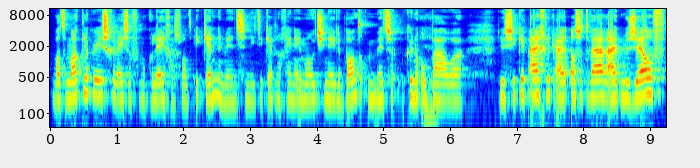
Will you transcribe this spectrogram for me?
wat makkelijker is geweest dan voor mijn collega's. Want ik ken de mensen niet. Ik heb nog geen emotionele band met ze kunnen opbouwen. Dus ik heb eigenlijk uit, als het ware uit mezelf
